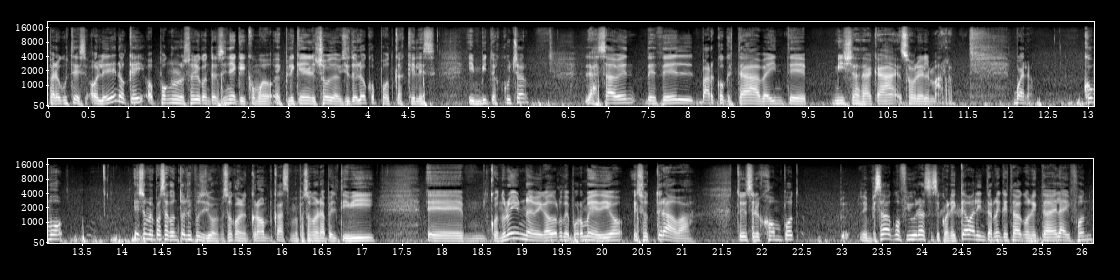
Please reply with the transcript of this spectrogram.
para que ustedes o le den OK o pongan un usuario contraseña que como expliqué en el show de Visito Loco, podcast que les invito a escuchar, la saben desde el barco que está a 20 millas de acá sobre el mar. Bueno, como eso me pasa con todos los dispositivos, me pasó con el Chromecast, me pasó con el Apple TV. Eh, cuando no hay un navegador de por medio, eso traba. Entonces el HomePod empezaba a configurarse, se conectaba al internet que estaba conectada del iPhone,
